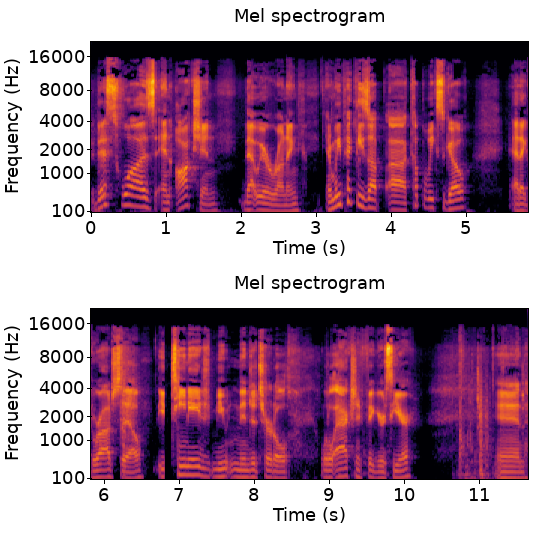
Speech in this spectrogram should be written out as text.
This was an auction that we were running. And we picked these up uh, a couple weeks ago at a garage sale. The Teenage Mutant Ninja Turtle little action figures here. And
